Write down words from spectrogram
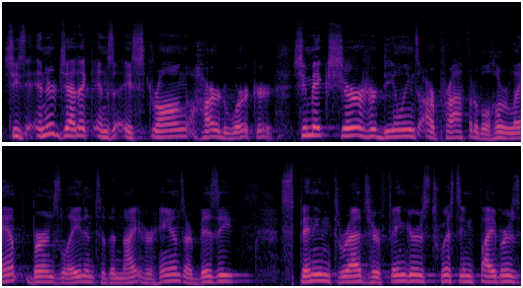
she's energetic and a strong, hard worker. She makes sure her dealings are profitable. Her lamp burns late into the night. Her hands are busy spinning threads, her fingers twisting fibers.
